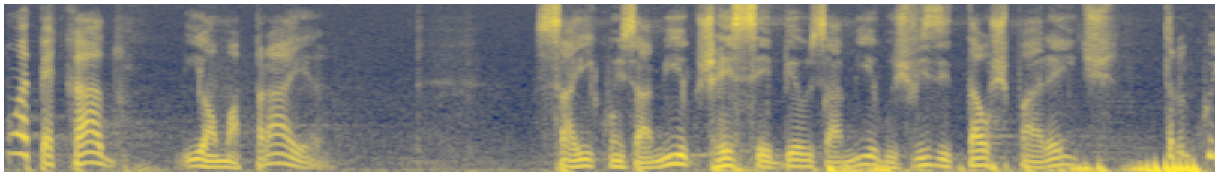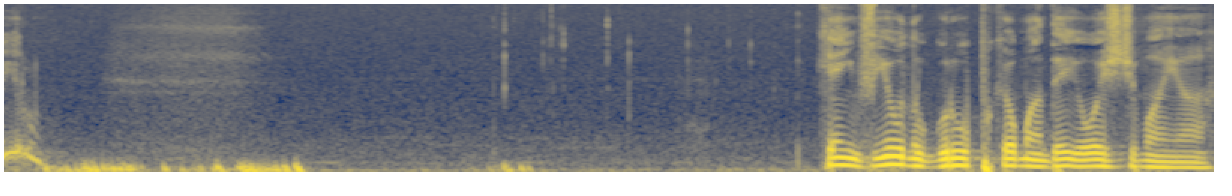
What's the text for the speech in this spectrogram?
Não é pecado ir a uma praia? sair com os amigos, receber os amigos, visitar os parentes, tranquilo. Quem viu no grupo que eu mandei hoje de manhã,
